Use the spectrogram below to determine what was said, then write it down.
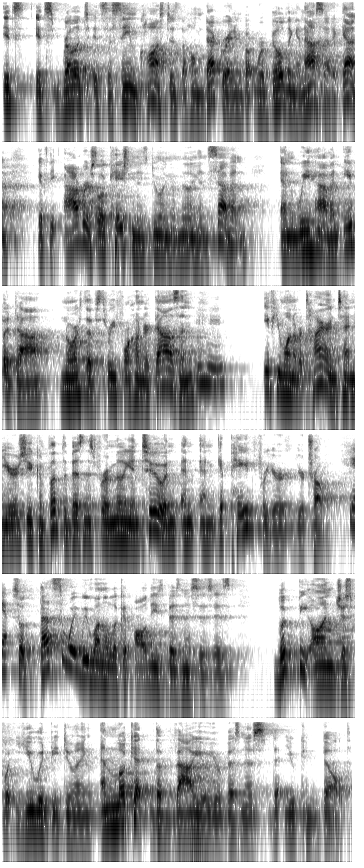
it's, it's relative, it's the same cost as the home decorating, but we're building an asset. Again, if the average location is doing a million seven, and we have an EBITDA north of three, 400,000, mm-hmm. if you want to retire in 10 years, you can flip the business for a million two and, and, and get paid for your, your trouble. Yeah. So that's the way we want to look at all these businesses is look beyond just what you would be doing and look at the value of your business that you can build.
